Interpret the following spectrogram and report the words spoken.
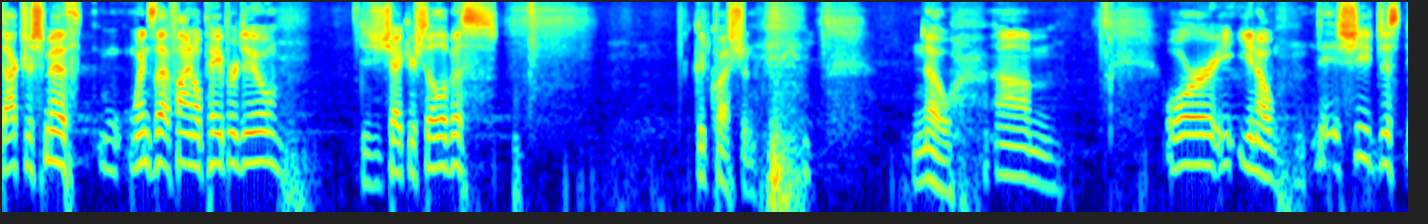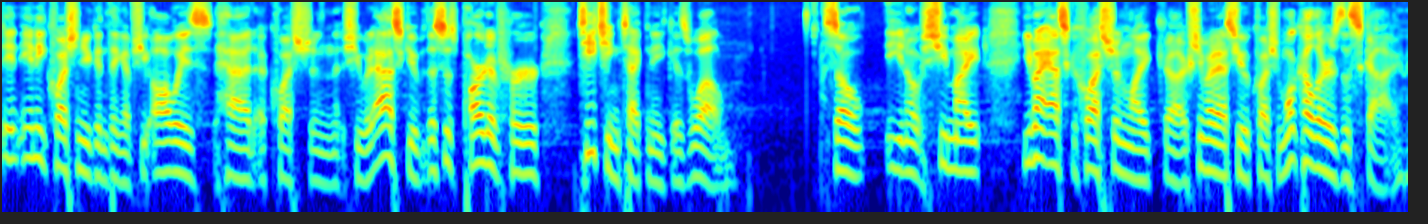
Dr. Smith, when's that final paper due? Did you check your syllabus? Good question. no. Um, or you know she just any question you can think of she always had a question that she would ask you. But this is part of her teaching technique as well. So you know she might you might ask a question like uh, she might ask you a question what color is the sky?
